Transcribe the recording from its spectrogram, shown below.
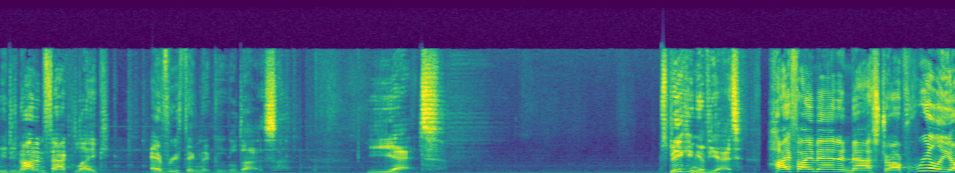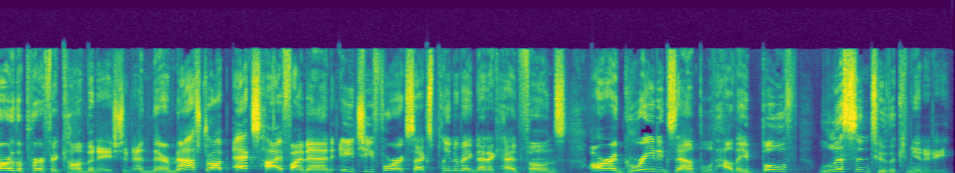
we do not in fact like everything that Google does. Yet. Speaking of yet, HIFIMAN and Massdrop really are the perfect combination, and their Massdrop X HIFIMAN HE4XX planar magnetic headphones are a great example of how they both listen to the community.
